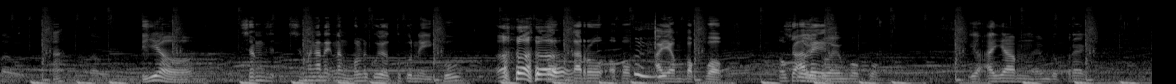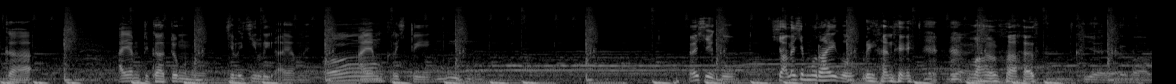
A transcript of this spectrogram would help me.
tahu. Hah? tahu. Iya. Sing senengane nang mall iku ya tukune iku. Karo apa ayam pok-pok. Apa Soalnya- ayam popok ya ayam. Ayam geprek. Gak ayam digadung no cilik-cilik ayamnya. Oh. Ayam crispy. Mm. Wes iku soalnya sih murah iku lingane Iya. mahal-mahal iya iya paham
